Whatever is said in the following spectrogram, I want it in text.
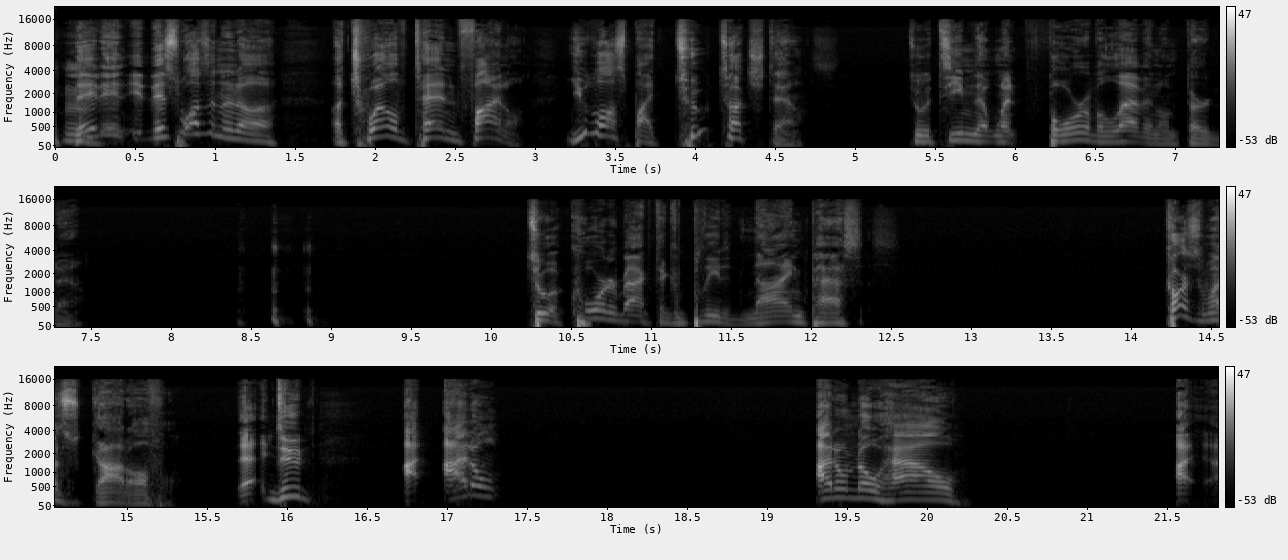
Mm-hmm. They didn't. This wasn't a a 12-10 final. You lost by two touchdowns to a team that went 4 of 11 on third down. to a quarterback that completed 9 passes. Carson Wentz was god awful. Dude, I, I don't I don't know how I, I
